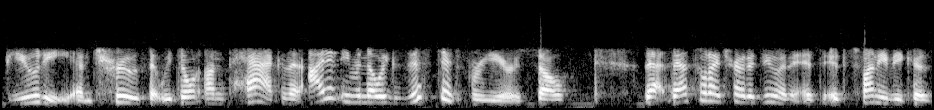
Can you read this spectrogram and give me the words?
beauty and truth that we don't unpack and that I didn't even know existed for years. So that that's what I try to do, and it's it's funny because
